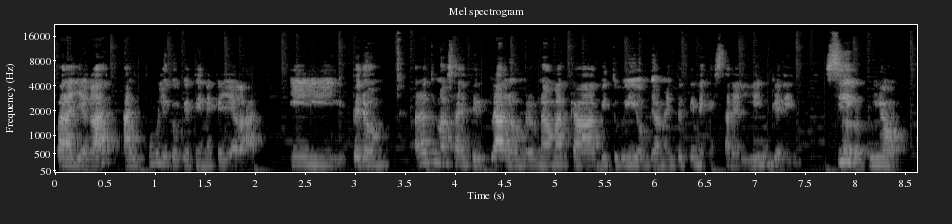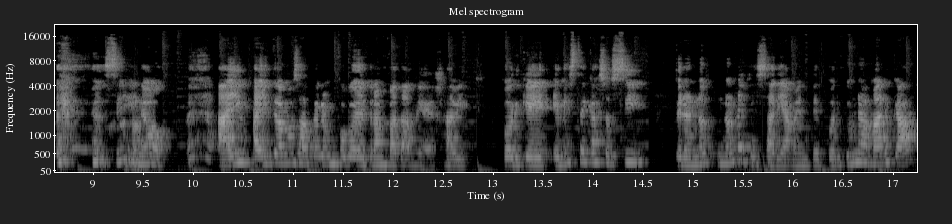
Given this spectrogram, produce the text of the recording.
para llegar al público que tiene que llegar. Y, pero ahora tú me vas a decir, claro, hombre, una marca B2B obviamente tiene que estar en LinkedIn. Sí no. sí no. Ahí, ahí te vamos a hacer un poco de trampa también, Javi. Porque en este caso sí, pero no, no necesariamente, porque una marca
